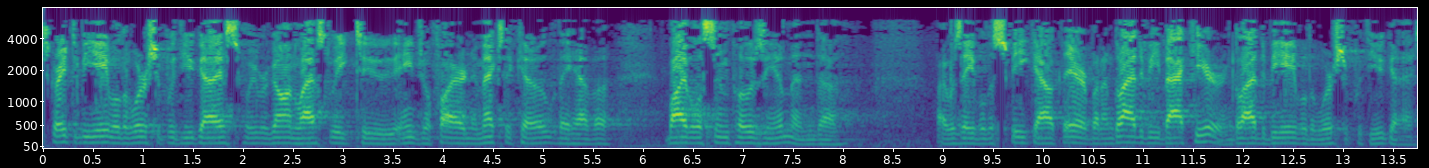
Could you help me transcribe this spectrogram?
It's great to be able to worship with you guys. We were gone last week to Angel Fire, New Mexico. They have a Bible symposium, and uh, I was able to speak out there. But I'm glad to be back here and glad to be able to worship with you guys.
